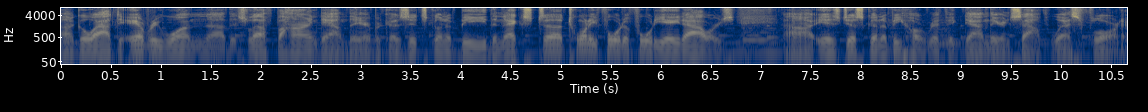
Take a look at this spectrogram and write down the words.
uh, go out to everyone uh, that's left behind down there because it's going to be the next uh, 24 to 48 hours. Uh, is just going to be horrific down there in southwest Florida.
